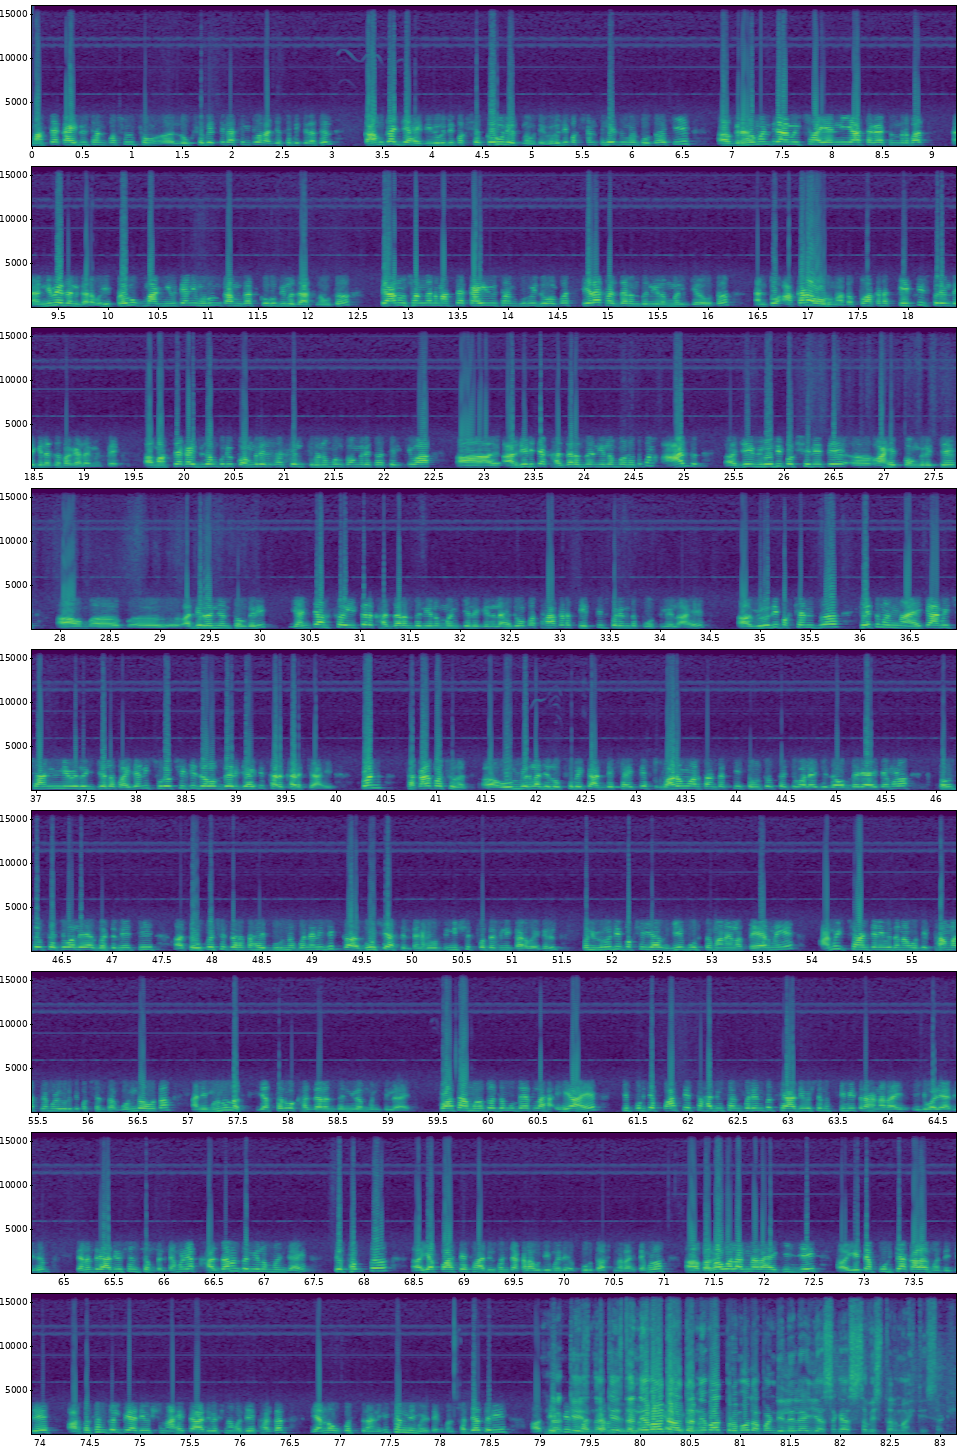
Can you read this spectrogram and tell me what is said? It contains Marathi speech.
मागच्या काही दिवसांपासून लोकसभेतील असेल किंवा राज्यसभेतील असेल कामकाज जे आहे ते विरोधी पक्ष करू देत नव्हते. विरोधी पक्षांचं हेच मत होतं की गृहमंत्री अमित शहा यांनी या सगळ्या संदर्भात निवेदन करावं. ही प्रमुख मागणी होती आणि म्हणून कामकाज करू दिलं जात नव्हतं. त्या अनुषंगानं मागच्या काही दिवसांपूर्वी जवळपास तेरा खासदारांचं निलंबन केलं होतं आणि तो आकडा वाढून आता तो आकडा तेहतीस पर्यंत गेल्याचं बघायला मिळतंय. मागच्या काही दिवसांपूर्वी काँग्रेस असेल तृणमूल काँग्रेस असेल किंवा आरजेडीच्या खासदारांचं निलंबन होतं पण आज जे विरोधी पक्षनेते नेते आहेत काँग्रेसचे अधीर रंजन चौधरी यांच्यासह इतर खासदारांचं निलंबन केलं गेलेलं आहे. जवळपास हा आकडा तेहतीस पर्यंत पोहोचलेला आहे. विरोधी पक्षांचं हेच म्हणणं आहे की अमित शहानी निवेदन केलं पाहिजे आणि सुरक्षेची जबाबदारी जी आहे ती सरकारची आहे. पण सकाळपासूनच ओम बिर्ला जे लोकसभेचे अध्यक्ष आहेत ते वारंवार सांगतात की संसद सचिवालयाची जबाबदारी आहे. त्यामुळं संसद सचिवालय या घटनेची चौकशी करत आहे पूर्णपणे आणि जे दोषी असतील त्यांच्यावरती निश्चित पद्धतीने कारवाई करेल. पण विरोधी पक्ष या ही गोष्ट मानायला तयार नाहीये. अमित शहाच्या निवेदनावरती ठाम असल्यामुळे विरोधी पक्षांचा गोंधळ होता आणि म्हणूनच या सर्व खासदारांचं निलंबन केलं आहे. तो असा महत्त्वाचा मुद्दा यातला हे आहे की पुढच्या पाच ते सहा दिवसांपर्यंत हे अधिवेशन सीमित राहणार आहे हिवाळी अधिवेशन. त्यानंतर अधिवेशन संपेल. त्यामुळे या खासदारांचं निलंबन जे आहे ते फक्त या पाच ते सहा दिवसांच्या कालावधीमध्ये पुरतं असणार आहे. त्यामुळं बघावं लागणार आहे की जे येत्या पुढच्या काळामध्ये जे अर्थसंकल्पीय अधिवेशन आहे त्या अधिवेशनामध्ये खासदार यांना उपस्थित राहण्याची संधी मिळते. पण सध्या तरी अ, 33 नक्कीच खासदारांचं नक्कीच. निलंबन धन्यवाद धन्यवाद प्रमोद. आपण दिलेल्या या सगळ्या सविस्तर माहितीसाठी.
